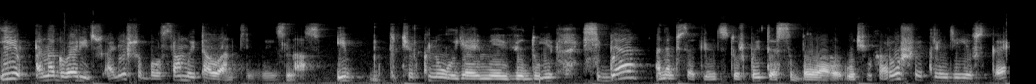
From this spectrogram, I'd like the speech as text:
И она говорит, что Олеша был самый талантливый из нас. И подчеркнула, я имею в виду и себя, она писательница тоже поэтесса была очень хорошая, Крендиевская,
